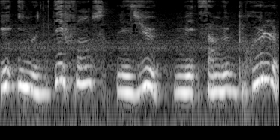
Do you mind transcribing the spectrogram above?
Et il me défonce les yeux. Mais ça me brûle.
